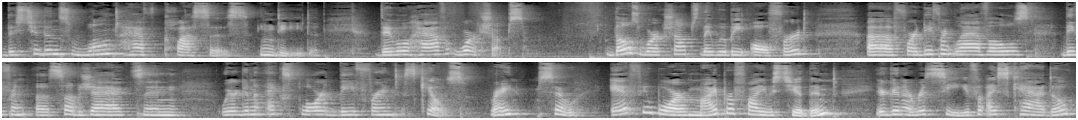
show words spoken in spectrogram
the students won't have classes indeed. They will have workshops. Those workshops they will be offered uh, for different levels, different uh, subjects, and we're gonna explore different skills, right? So if you are my profile student, you're gonna receive a schedule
